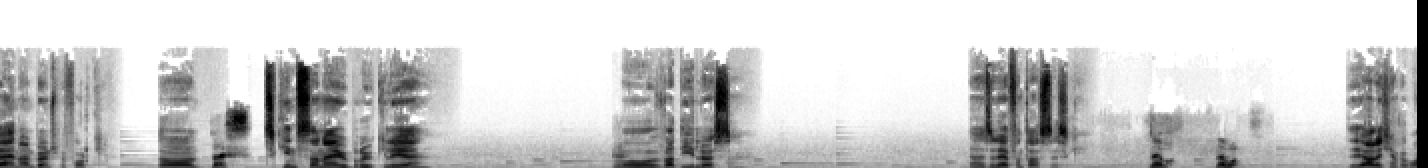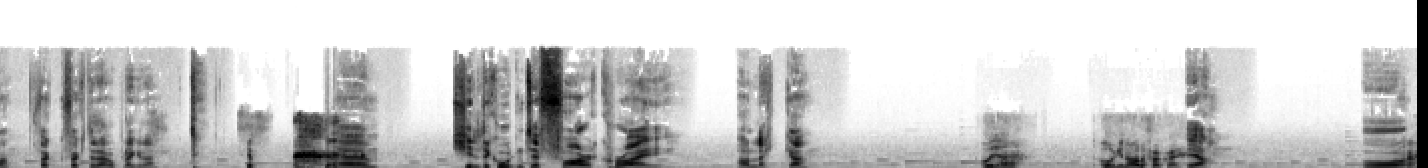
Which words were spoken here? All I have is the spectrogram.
Banna en bunch med folk. Så Nice. skinsene er ubrukelige Mm. og verdiløse. Ja, så det er fantastisk. Det er bra. Det er bra. Det, ja, det er kjempebra. Fuck, fuck det der opplegget der. Jep. um, kildekoden til Far Cry har lekka. Å ja. Originale Far Cry. Ja. Og Ja.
